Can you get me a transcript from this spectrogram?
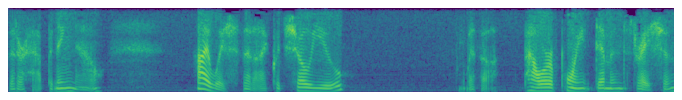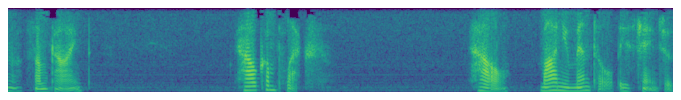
that are happening now. I wish that I could show you with a PowerPoint demonstration of some kind how complex, how monumental these changes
